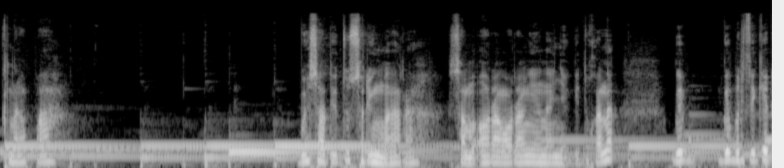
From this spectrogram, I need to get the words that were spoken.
kenapa? Gue saat itu sering marah sama orang-orang yang nanya gitu karena gue gue berpikir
